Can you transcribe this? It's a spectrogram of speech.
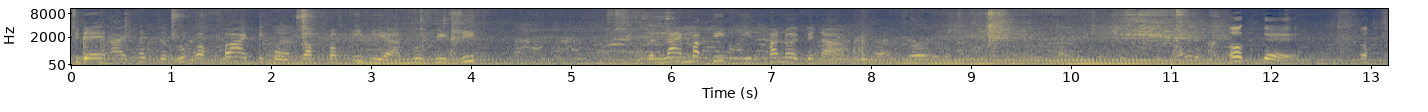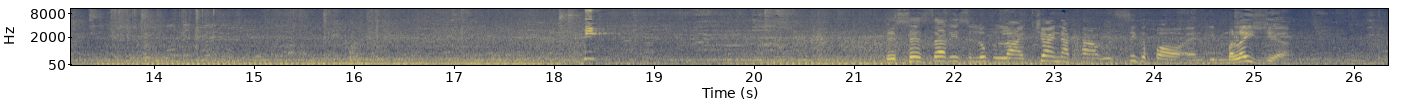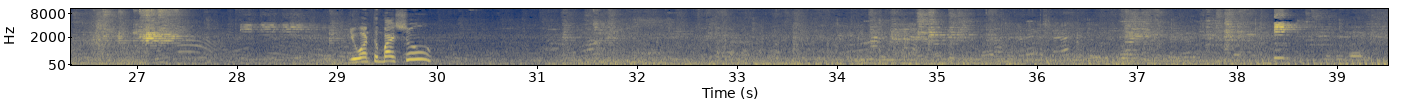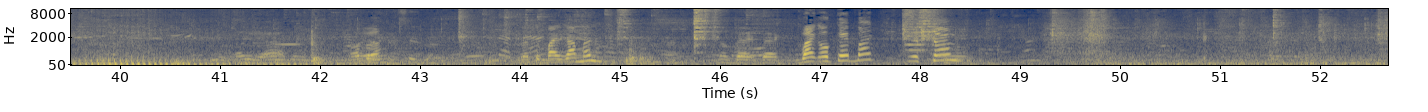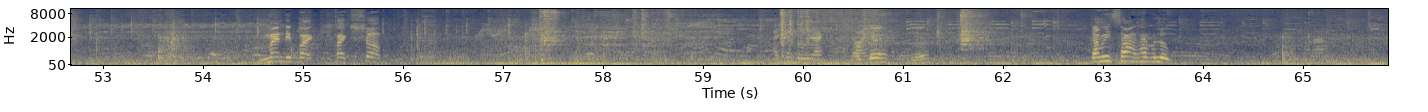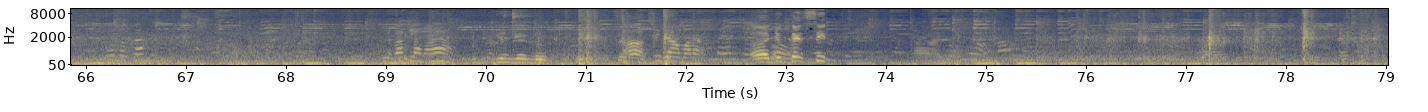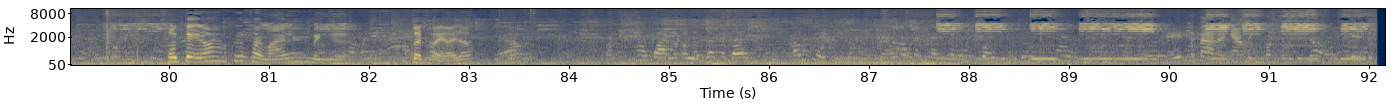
Today I take the group of five people come from India to visit the night market in Hanoi, Vietnam. Okay. They says that it look like Chinatown in Singapore and in Malaysia. You want to buy shoe? Yeah. You want to buy garment? No, back, back. Bag okay, bag? Just come. Mandy bike, bike shop. Tôi anh. Rồi. Okay. Yeah. Come inside, have a look. Lebak lah mah. Good, good, good. Ah, sit down. Uh, you can sit. Thôi kệ nó, cứ thoải mái, mình ờ, cần phải ở đâu. Thế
